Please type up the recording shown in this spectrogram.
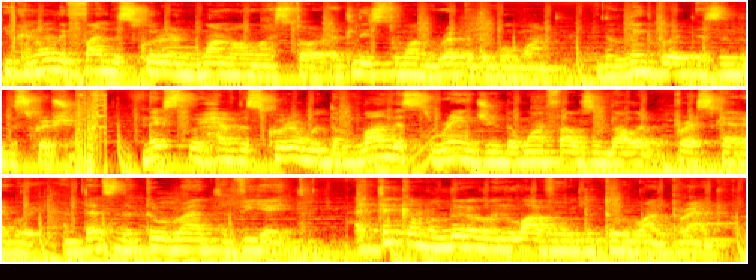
You can only find the scooter in one online store, at least one reputable one. The link to it is in the description. Next we have the scooter with the longest range in the $1000 price category, and that's the Turboant V8. I think I'm a little in love with the Turboant brand.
